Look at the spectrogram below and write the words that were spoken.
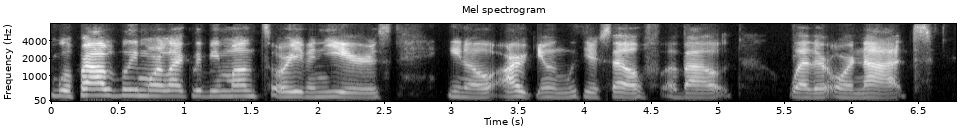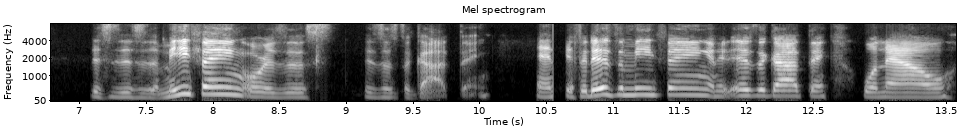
will probably more likely be months or even years, you know, arguing with yourself about whether or not this is this is a me thing or is this is this a God thing? And if it is a me thing and it is a God thing, well, now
